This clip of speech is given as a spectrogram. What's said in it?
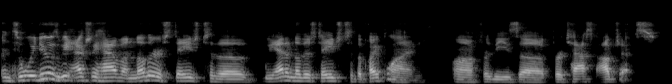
and so what we do is we actually have another stage to the, we add another stage to the pipeline uh, for these uh, for task objects,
